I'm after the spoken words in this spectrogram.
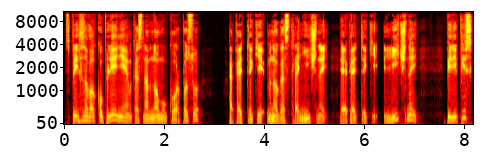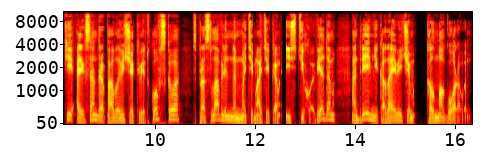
с присовокуплением к основному корпусу, опять-таки многостраничной и опять-таки личной, переписки Александра Павловича Квитковского с прославленным математиком и стиховедом Андреем Николаевичем Колмогоровым.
